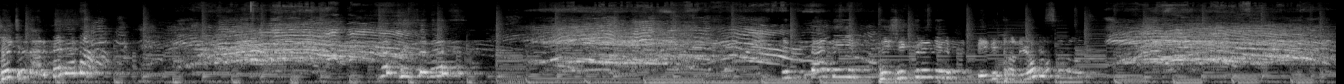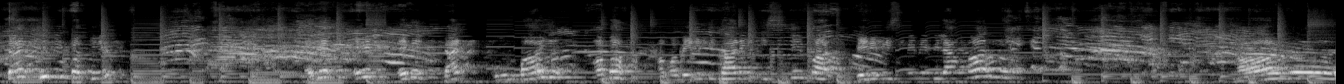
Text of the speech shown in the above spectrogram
Çocuklar merhaba! Nasılsınız? Ben de iyiyim. Teşekkür ederim. Beni tanıyor musunuz? Ben kimim bakayım? Evet, evet, evet. Ben kurbağayım. Ama ama benim bir tane ismim var. Benim ismimi bilen var mı? Hayır.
